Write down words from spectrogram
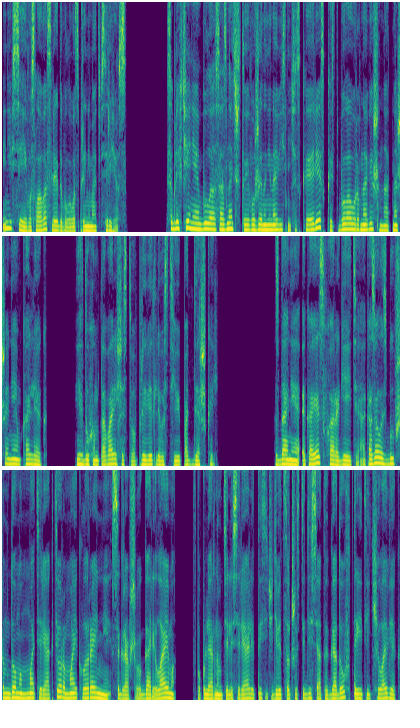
и не все его слова следовало воспринимать всерьез. С облегчением было осознать, что его женоненавистническая резкость была уравновешена отношением коллег, их духом товарищества, приветливостью и поддержкой. Здание ЭКС в Харрогейте оказалось бывшим домом матери актера Майкла Ренни, сыгравшего Гарри Лайма популярном телесериале 1960-х годов «Третий человек».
